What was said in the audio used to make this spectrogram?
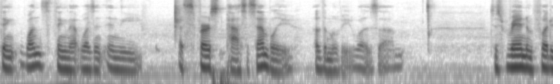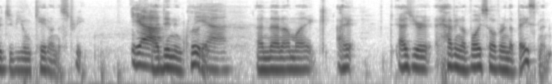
thing one thing that wasn't in the first pass assembly of the movie was um, just random footage of you and Kate on the street. Yeah. I didn't include it. Yeah. And then I'm like, I, as you're having a voiceover in the basement,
